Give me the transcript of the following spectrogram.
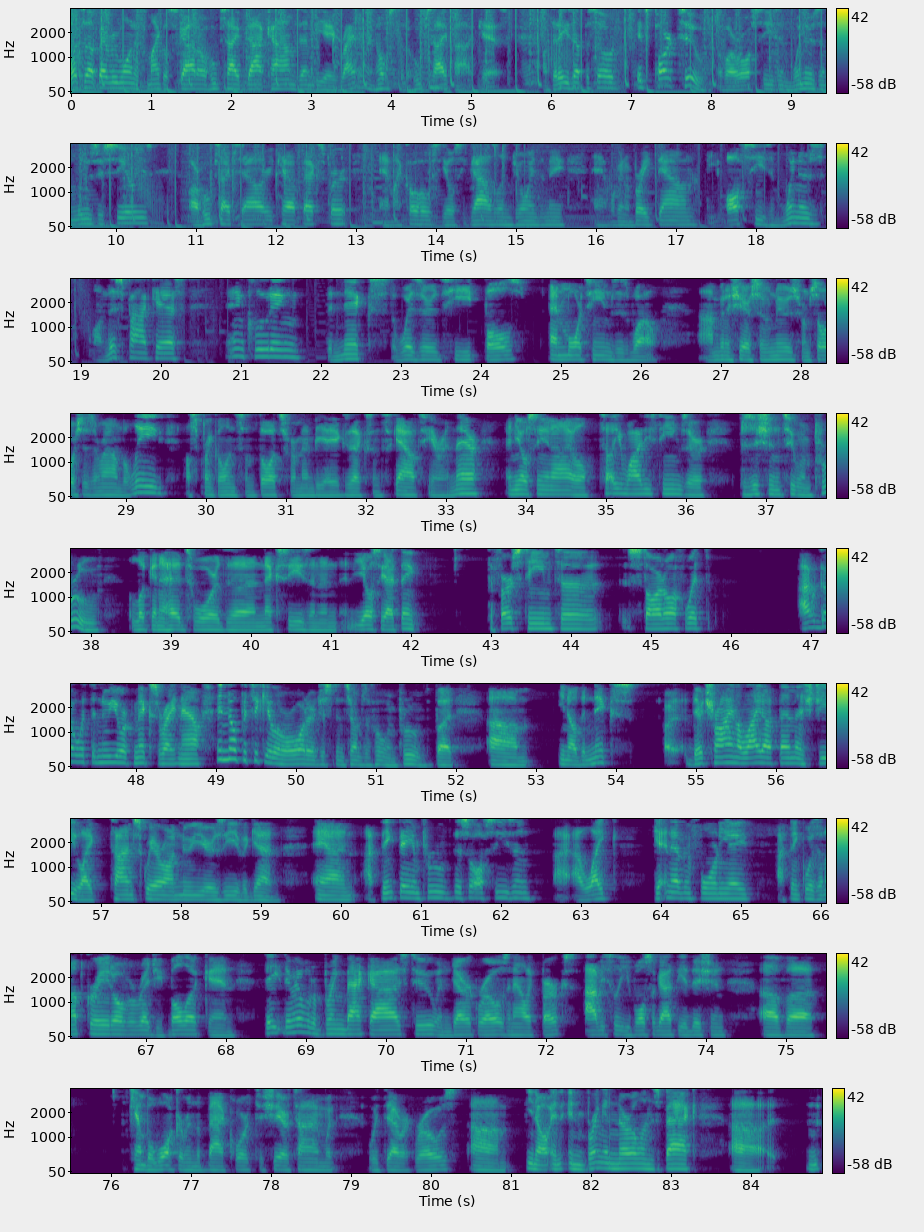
What's up, everyone? It's Michael Scotto, HoopsHype.com's NBA writer and host of the Hoops Hype podcast. On today's episode, it's part two of our off-season winners and losers series. Our Hoops Hype salary cap expert and my co-host Yossi Gozlan joins me, and we're going to break down the off-season winners on this podcast, including the Knicks, the Wizards, Heat, Bulls, and more teams as well. I'm going to share some news from sources around the league. I'll sprinkle in some thoughts from NBA execs and scouts here and there. And Yossi and I will tell you why these teams are positioned to improve looking ahead towards uh, next season. And, and Yossi, I think the first team to start off with, I would go with the New York Knicks right now, in no particular order, just in terms of who improved. But, um, you know, the Knicks they're trying to light up MSG like Times Square on New Year's Eve again. And I think they improved this offseason. I, I like getting Evan Fournier, I think was an upgrade over Reggie Bullock. And they, they were able to bring back guys too, and Derrick Rose and Alec Burks. Obviously, you've also got the addition of uh, Kemba Walker in the backcourt to share time with, with Derrick Rose. Um, you know, in, in bringing Nerlens back, uh,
